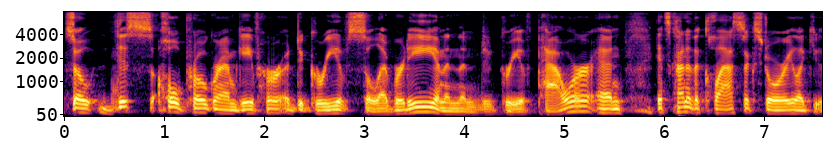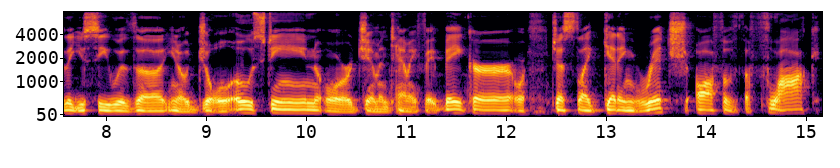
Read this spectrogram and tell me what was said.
So this whole program gave her a degree of celebrity and then a degree of power, and it's kind of the classic story like that you see with uh, you know Joel Osteen or Jim and Tammy Faye Bakker, or just like getting rich off of the flock.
